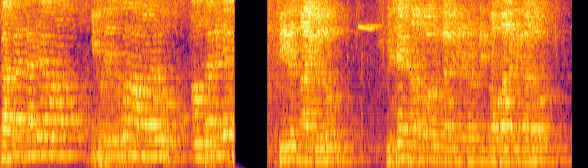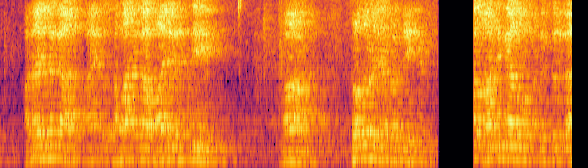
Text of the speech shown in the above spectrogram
గత కంటే కూడా ఇప్పుడు ఎదుర్కొన్న వాళ్ళు అంతకంటే సీనియర్ నాయకులు విశేష అనుభవం కలిగినటువంటి గోపాలరెడ్డి గారు అదేవిధంగా ఆయనతో సమానంగా బాల్యం నుంచి మా సోదరుడైనటువంటి రాజకీయాల్లో ఉన్న వ్యక్తులుగా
